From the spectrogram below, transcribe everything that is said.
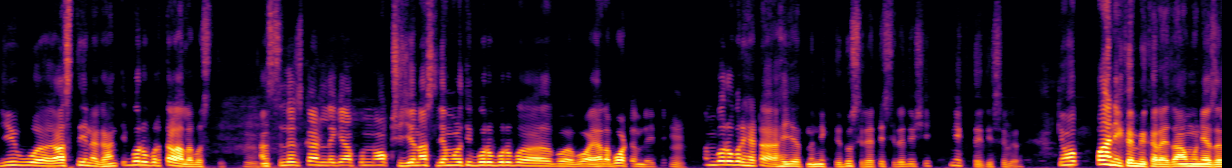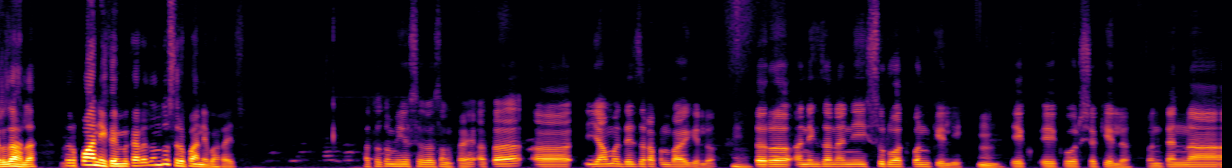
जी व- असते ना घाण ती बरोबर तळाला बसते. आणि स्लज काढलं की आपण ऑक्सिजन असल्यामुळे ती बरोबर ब- ब- ब- ह्याला बॉटमला येते. आणि बरोबर ह्या टा- ह्याच्यातनं निघते दुसऱ्या तिसऱ्या दिवशी निघते ती सगळं. किंवा पाणी कमी करायचं अमोनिया जर झाला तर पाणी कमी करायचं आणि दुसरं पाणी भरायचं. आता तुम्ही हे सगळं सांगताय. आता अं, यामध्ये जर आपण बाहेर गेलो हम्म. तर अनेक जणांनी सुरुवात पण केली. हम्म. एक एक वर्ष केलं. पण त्यांना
